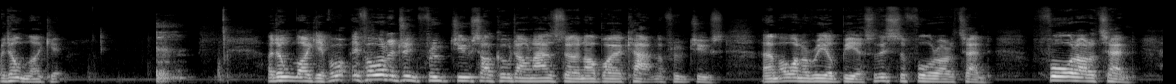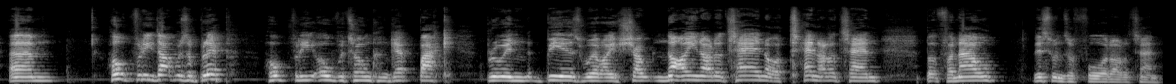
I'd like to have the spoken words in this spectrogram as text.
I don't like it. I don't like it. If I, want to drink fruit juice, I'll go down Asda and I'll buy a carton of fruit juice. Um, I want a real beer. So this is a 4 out of 10. 4 out of 10. Um, hopefully that was a blip. Hopefully Overtone can get back brewing beers where I shout 9 out of 10 or 10 out of 10. But for now, this one's a 4 out of 10.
